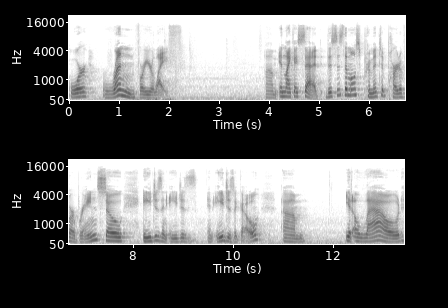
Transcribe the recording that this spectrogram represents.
or run for your life. Um, and like I said, this is the most primitive part of our brain. So, ages and ages and ages ago, um, it allowed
